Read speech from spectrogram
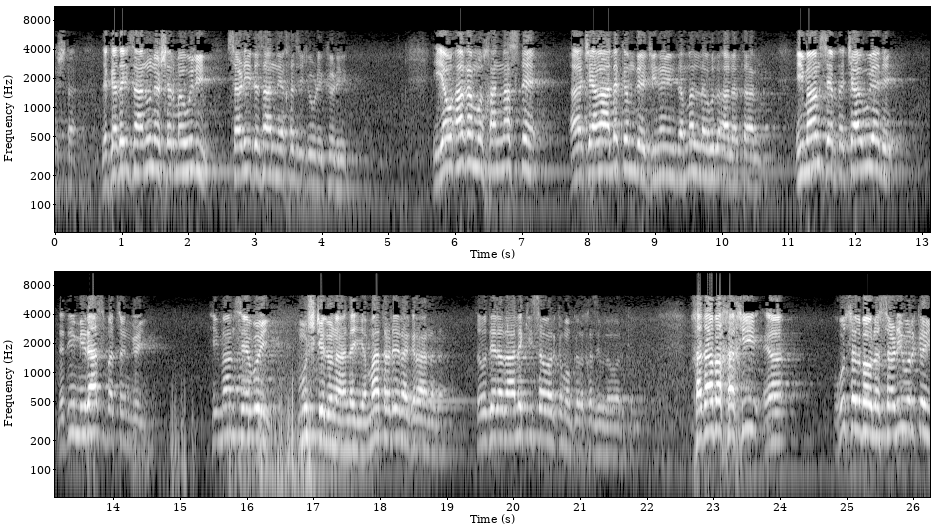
نشته د کدی ځانونه شرمولي سړی د ځان نه خزي جوړی کړي یو هغه مخنث دی چې هغه لکم دی جنین د مله الالتان امام صاحب ته چا ویلې د دې میراث بچنګي امام صاحب وی مشکلونه علیه ما ته ډیره ګرانه ده ته دې له دالکی څور کوم کړه خزي ولور کړه خدابه خخي غسل به ول سړی ور کوي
